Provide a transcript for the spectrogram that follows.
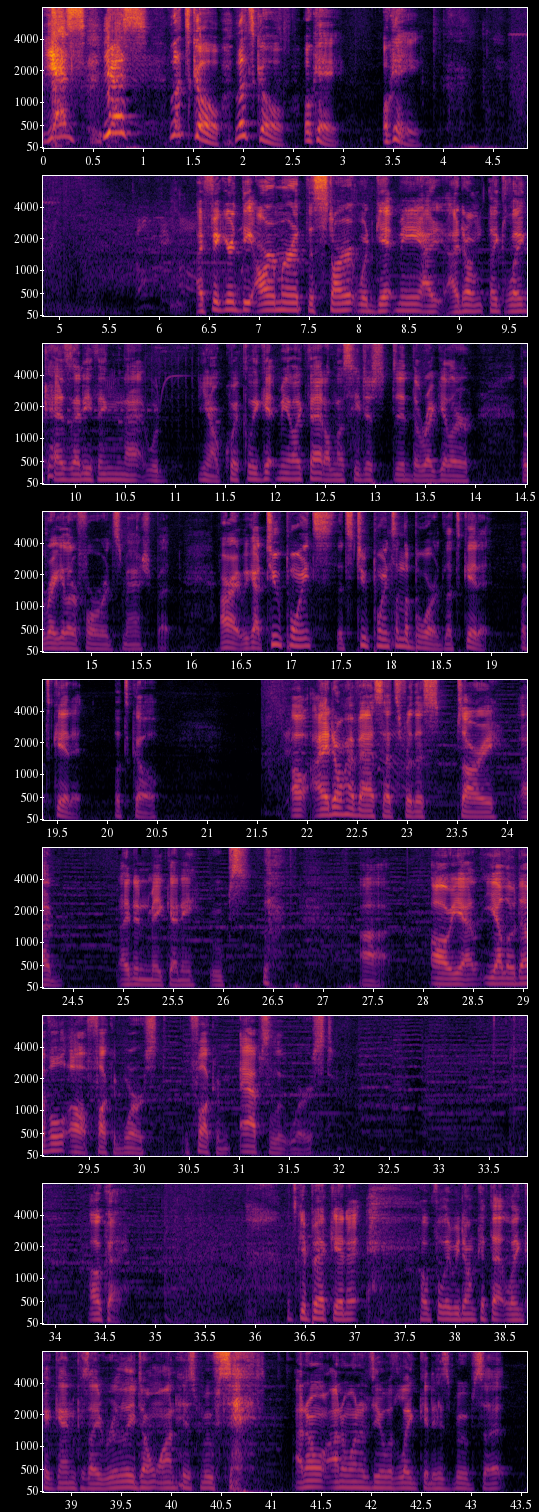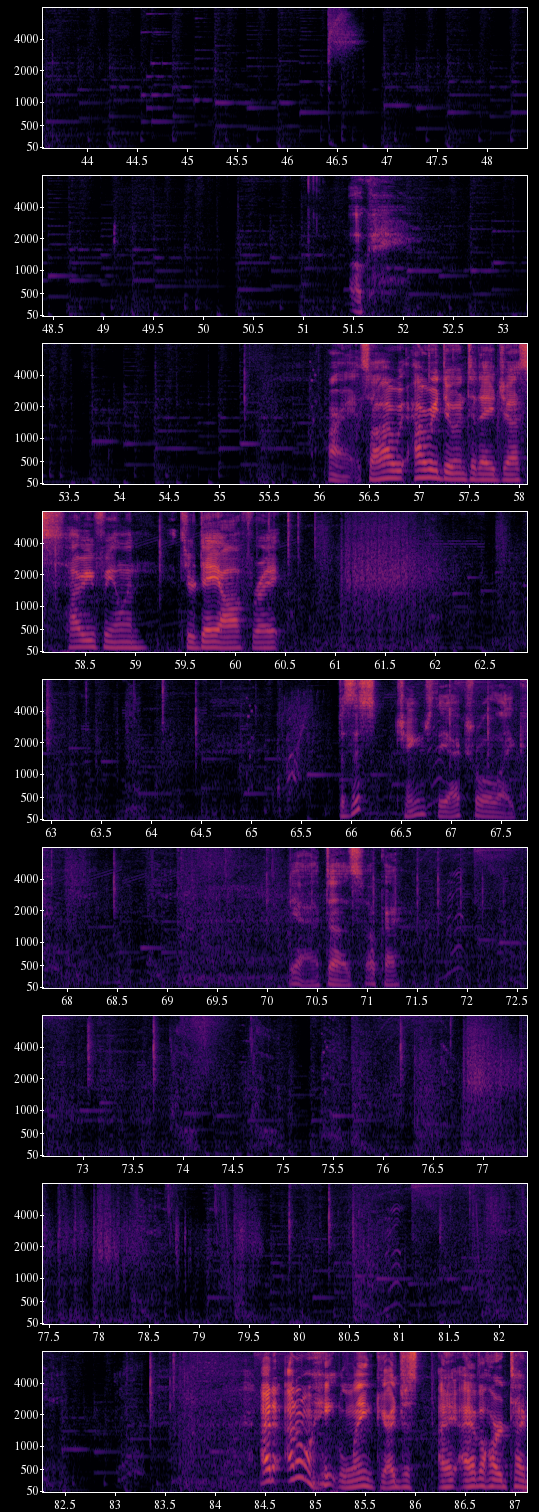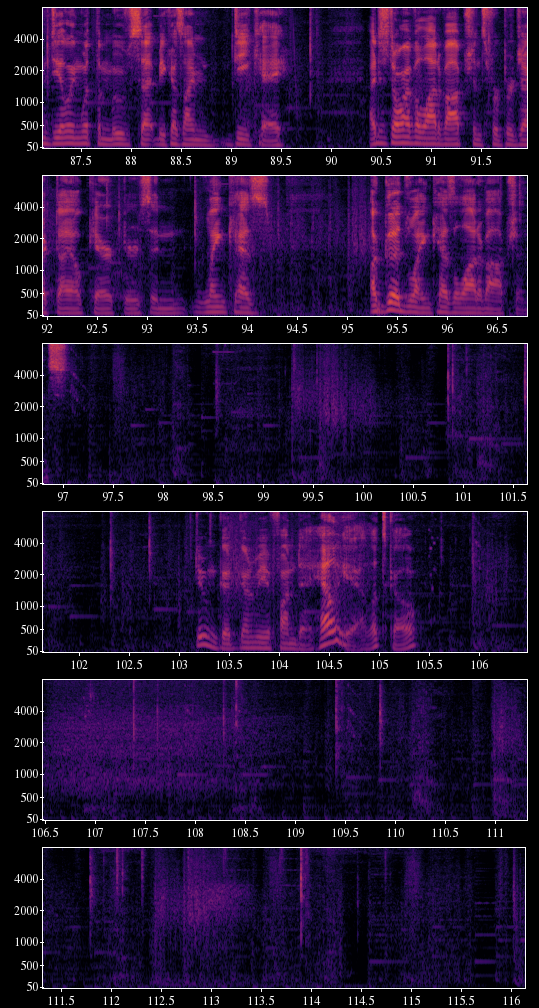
Yes! Yes! Let's go! Let's go! Okay. Okay. I figured the armor at the start would get me. I, I don't think Link has anything that would, you know, quickly get me like that unless he just did the regular the regular forward smash, but all right, we got 2 points. That's 2 points on the board. Let's get it. Let's get it. Let's go. Oh, I don't have assets for this. Sorry. I I didn't make any. Oops. uh Oh yeah, Yellow Devil. Oh, fucking worst. Fucking absolute worst. Okay. Let's get back in it. Hopefully we don't get that Link again because I really don't want his move set. I don't I don't want to deal with Link and his move set. So how how are we doing today, Jess? How are you feeling? It's your day off, right? Does this change the actual like Yeah, it does. Okay. Don't hate Link. I just I, I have a hard time dealing with the move set because I'm DK. I just don't have a lot of options for projectile characters, and Link has a good Link has a lot of options. Doing good. Gonna be a fun day. Hell yeah, let's go.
